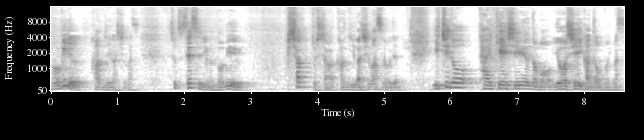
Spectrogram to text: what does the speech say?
伸びる感じがします。ちょっと背筋が伸びるピシャッとした感じがしますので一度体験してみるのもよろしいかと思います。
